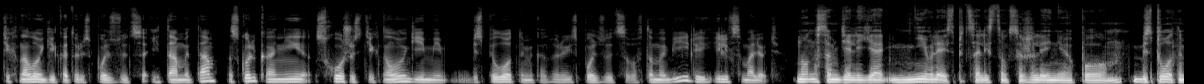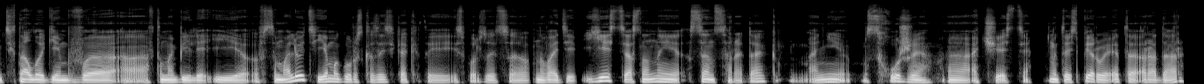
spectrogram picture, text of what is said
технологии, которые используются и там, и там, насколько они схожи с технологиями беспилотными, которые используются в автомобиле или в самолете? Но на самом деле я не являюсь специалистом, к сожалению, по беспилотным технологиям в а, автомобиле и в самолете. Я могу рассказать, как это используется на воде. Есть основные сенсоры, да, они схожи э, отчасти. Ну, то есть первый это радар,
